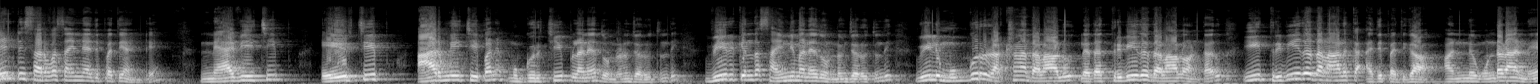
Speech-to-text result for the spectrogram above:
ఏంటి సర్వ సైన్య అధిపతి అంటే? Navy chief air chief army chief అని ముగ్గురు చీఫ్లు అనేది ఉండడం జరుగుతుంది. వీరి కింద సైన్యం అనేది ఉండడం జరుగుతుంది. వీళ్ళు ముగ్గురు రక్షణ దళాలు లేదా త్రివిధ దళాలు అంటారు. ఈ త్రివిధ దళాలకు అధిపతిగా అన్ని ఉండడాన్ని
